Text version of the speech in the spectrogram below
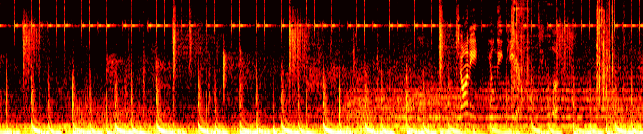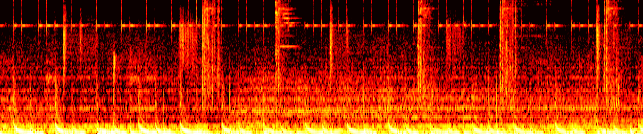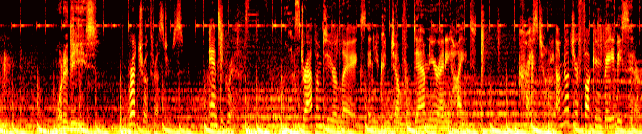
Retro thrusters. Anti-grav. Strap them to your legs and you can jump from damn near any height. Christ, Johnny, I'm not your fucking babysitter.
